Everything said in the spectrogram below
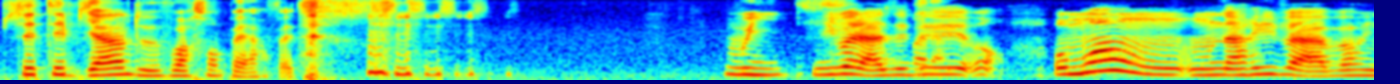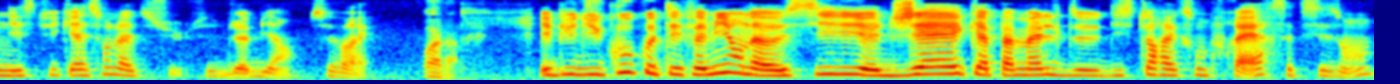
C'était bien de voir son père, en fait. Oui, oui, voilà. Au moins, on, on arrive à avoir une explication là-dessus. C'est déjà bien, c'est vrai. Voilà. Et puis du coup, côté famille, on a aussi euh, Jay qui a pas mal d'histoires avec son frère cette saison.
